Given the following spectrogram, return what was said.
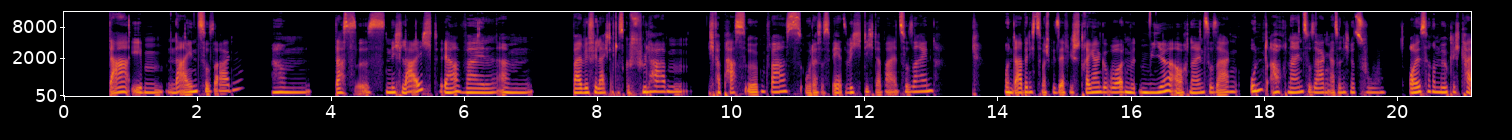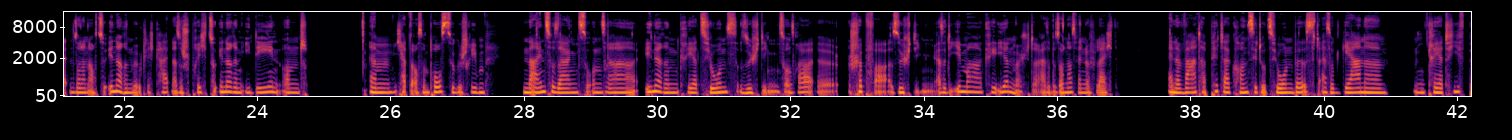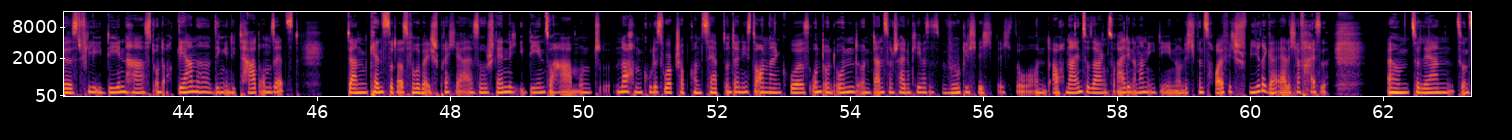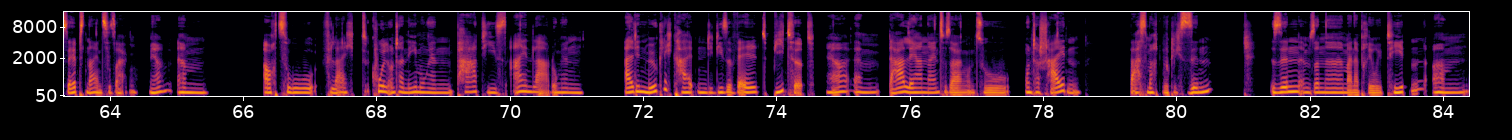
da eben Nein zu sagen. Ähm, das ist nicht leicht, ja, weil, ähm, weil wir vielleicht auch das Gefühl haben, ich verpasse irgendwas oder es wäre jetzt wichtig, dabei zu sein. Und da bin ich zum Beispiel sehr viel strenger geworden mit mir, auch Nein zu sagen und auch Nein zu sagen, also nicht nur zu äußeren Möglichkeiten, sondern auch zu inneren Möglichkeiten, also sprich zu inneren Ideen. Und ähm, ich habe da auch so einen Post zugeschrieben, Nein zu sagen zu unserer inneren Kreationssüchtigen, zu unserer äh, Schöpfersüchtigen, also die immer kreieren möchte. Also besonders wenn du vielleicht eine Vata-Pitta-Konstitution bist, also gerne hm, kreativ bist, viele Ideen hast und auch gerne Dinge in die Tat umsetzt, dann kennst du das, worüber ich spreche. Also ständig Ideen zu haben und noch ein cooles Workshop-Konzept und der nächste Online-Kurs und, und, und. Und dann zu entscheiden, okay, was ist wirklich wichtig? So und auch Nein zu sagen zu all den anderen Ideen. Und ich finde es häufig schwieriger, ehrlicherweise, ähm, zu lernen, zu uns selbst Nein zu sagen. Ja. Ähm, auch zu vielleicht coolen Unternehmungen, Partys, Einladungen, all den Möglichkeiten, die diese Welt bietet, ja, ähm, da lernen, Nein zu sagen und zu unterscheiden, was macht wirklich Sinn. Sinn im Sinne meiner Prioritäten. Ähm,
